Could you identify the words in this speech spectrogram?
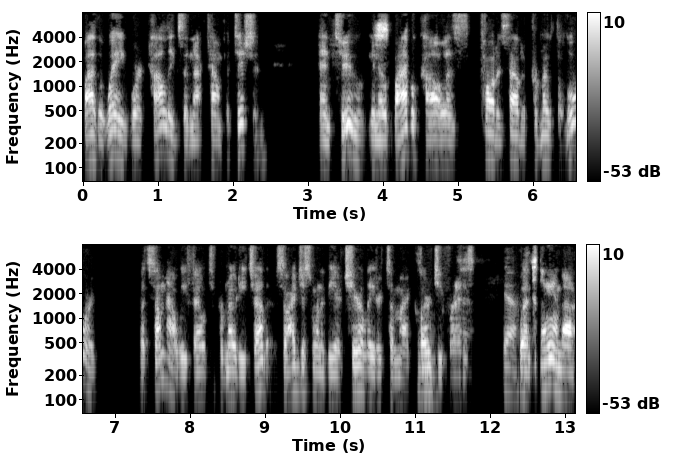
by the way, we're colleagues and not competition. And two, you know, Bible college taught us how to promote the Lord, but somehow we failed to promote each other. So I just want to be a cheerleader to my clergy friends. Yeah. But man, uh,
